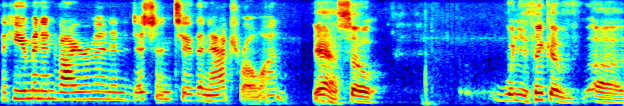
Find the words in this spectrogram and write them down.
the human environment, in addition to the natural one. Yeah. So when you think of uh,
